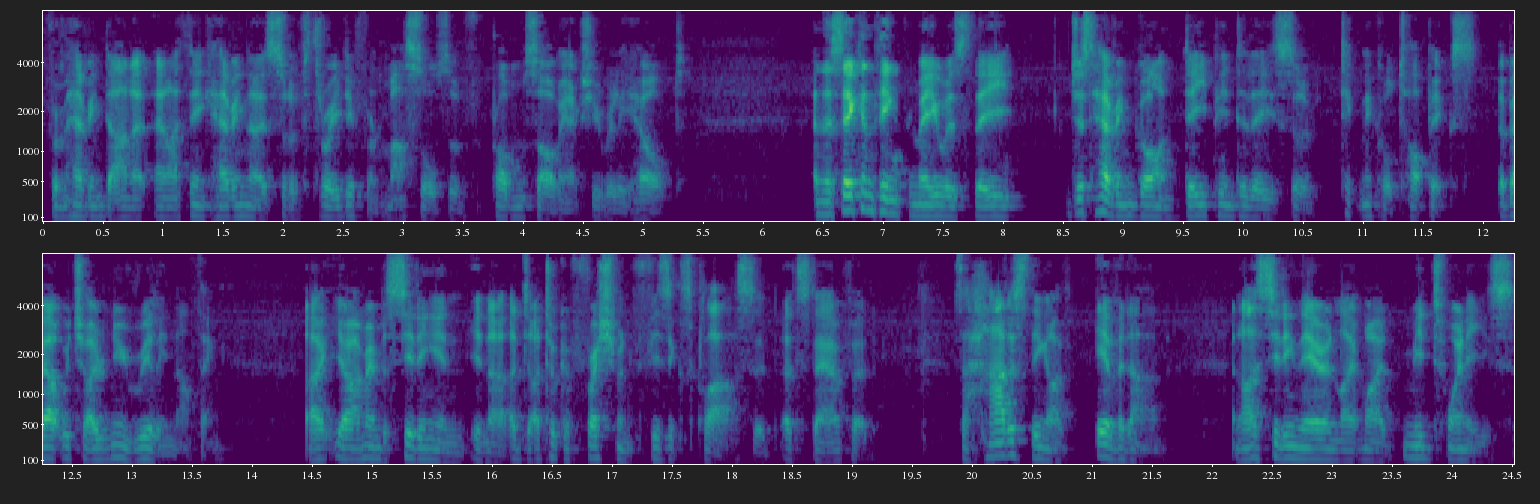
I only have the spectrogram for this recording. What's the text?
from having done it. And I think having those sort of three different muscles of problem solving actually really helped. And the second thing for me was the just having gone deep into these sort of technical topics about which I knew really nothing. Uh, yeah, I remember sitting in in a, I took a freshman physics class at, at Stanford. It's the hardest thing I've ever done. And I was sitting there in like my mid twenties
